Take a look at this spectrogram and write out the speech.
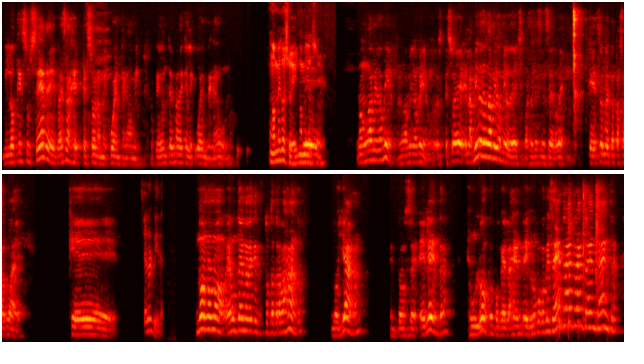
lo que sucede, para esas personas me cuentan a mí, porque es un tema de que le cuenten a uno. Un amigo suyo, Es un amigo que- suyo. No, un amigo mío, es un amigo mío. Eso es el amigo de un amigo mío, de hecho, para ser sincero, es que eso le está pasando a él. Que Se le olvida. no, no, no, es un tema de que tú estás trabajando, lo llaman, entonces él entra, es un loco porque la gente, el grupo comienza, entra, entra, entra, entra, entra,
